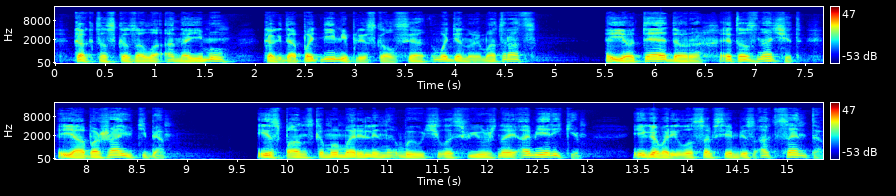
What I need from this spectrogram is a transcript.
— как-то сказала она ему, когда под ними плескался водяной матрац. «Йо, Теодора, это значит, я обожаю тебя». Испанскому Мэрилин выучилась в Южной Америке и говорила совсем без акцента.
